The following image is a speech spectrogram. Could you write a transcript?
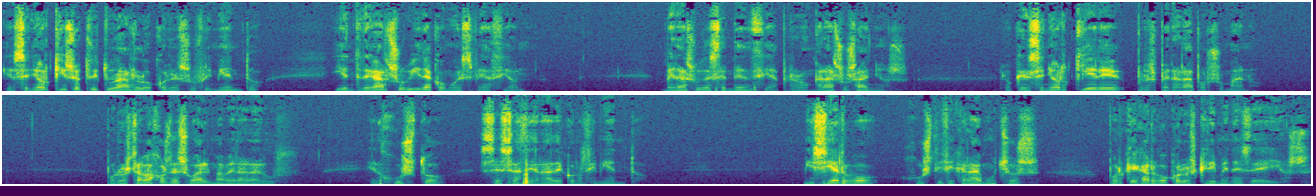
El Señor quiso triturarlo con el sufrimiento y entregar su vida como expiación verá su descendencia, prolongará sus años. Lo que el Señor quiere prosperará por su mano. Por los trabajos de su alma verá la luz. El justo se saciará de conocimiento. Mi siervo justificará a muchos porque cargó con los crímenes de ellos.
